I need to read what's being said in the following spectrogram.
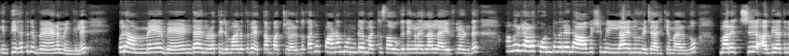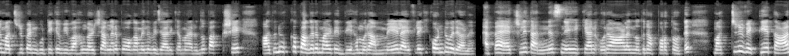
ഇദ്ദേഹത്തിന് വേണമെങ്കിൽ ഒരു അമ്മയെ വേണ്ട എന്നുള്ള തീരുമാനത്തിൽ എത്താൻ പറ്റുമായിരുന്നു. കാരണം പണമുണ്ട് മറ്റു സൗകര്യങ്ങളെല്ലാം ലൈഫിലുണ്ട്. അങ്ങനെ ഒരാളെ കൊണ്ടുവരേണ്ട ആവശ്യമില്ല എന്നും വിചാരിക്കാമായിരുന്നു. മറിച്ച് അദ്ദേഹത്തിന് മറ്റൊരു പെൺകുട്ടിക്ക് വിവാഹം കഴിച്ച് അങ്ങനെ പോകാമെന്ന് വിചാരിക്കാമായിരുന്നു. പക്ഷേ അതിനൊക്കെ പകരമായിട്ട് ഇദ്ദേഹം ഒരു അമ്മയെ ലൈഫിലേക്ക് കൊണ്ടുവരികയാണ്. അപ്പൊ ആക്ച്വലി തന്നെ സ്നേഹിക്കാൻ ഒരാൾ എന്നതിനപ്പുറത്തോട്ട് മറ്റൊരു വ്യക്തിയെ താൻ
